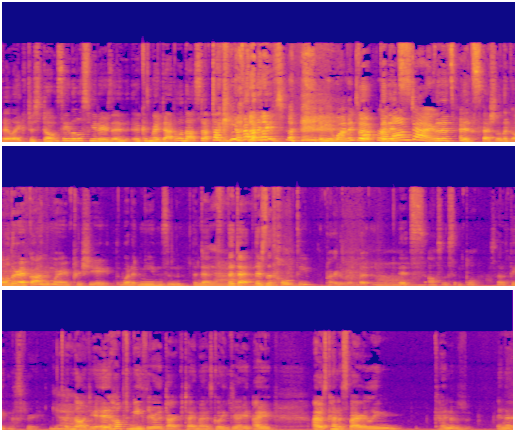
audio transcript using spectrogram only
they're like just don't say little sweeters and uh, because my dad will not stop talking about it. if you want to talk for a long time. But it's it's special. The older I've gotten, the more I appreciate what it means and the depth. The depth. There's this whole deep part of it, but Aw. it's also simple. So thanks for Yeah. acknowledging it. It helped me through a dark time I was going through. I I, I was kind of spiraling, kind of in a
